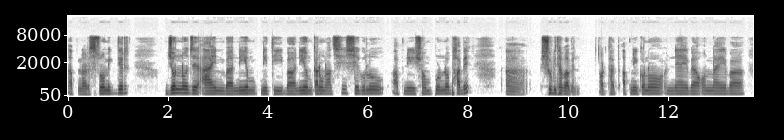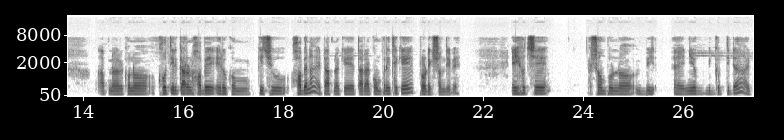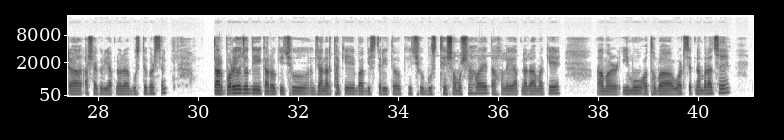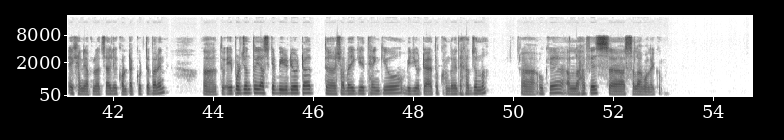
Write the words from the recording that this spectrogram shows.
আপনার শ্রমিকদের জন্য যে আইন বা নিয়ম নীতি বা নিয়ম কানুন আছে, সেগুলো আপনি সম্পূর্ণভাবে সুবিধা পাবেন। অর্থাৎ আপনি কোনো ন্যায় বা অন্যায় বা আপনার কোনো ক্ষতির কারণ হবে এরকম কিছু হবে না, এটা আপনাকে তারা কোম্পানি থেকে প্রোটেকশন দিবে। এই হচ্ছে সম্পূর্ণ নিয়োগ বিজ্ঞপ্তিটা, এটা আশা করি আপনারা বুঝতে পারছেন। তারপরেও যদি কারও কিছু জানার থাকে বা বিস্তারিত কিছু বুঝতে সমস্যা হয়, তাহলে আপনারা আমাকে আমার ইমো অথবা হোয়াটসঅ্যাপ নাম্বার আছে, এখানে আপনারা চাইলে কন্ট্যাক্ট করতে পারেন। তো এই পর্যন্তই আজকের ভিডিওটা। সবাইকে থ্যাংক ইউ ভিডিওটা এতক্ষণ ধরে দেখার জন্য। ওকে, আল্লাহ হাফেজ আসসালামু আলাইকুম।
